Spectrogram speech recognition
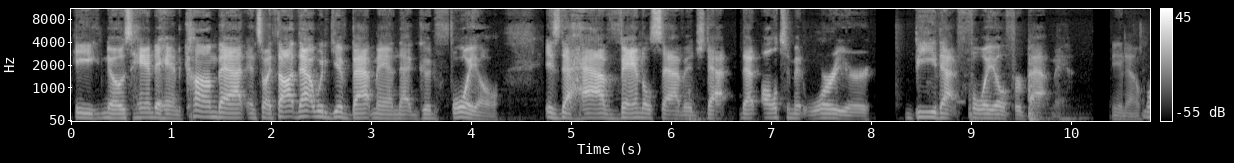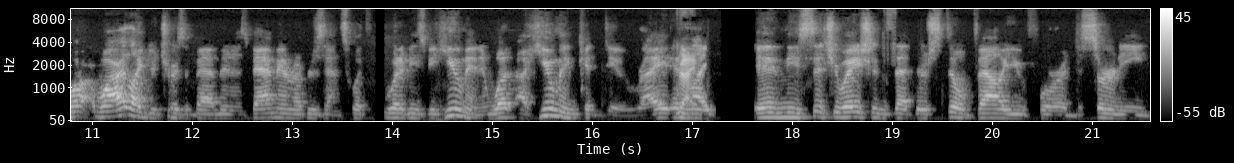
He knows hand to hand combat. And so I thought that would give Batman that good foil is to have Vandal Savage, that that ultimate warrior, be that foil for Batman. You know, Well, well, I like your choice of Batman is Batman represents what what it means to be human and what a human can do, right? And Right. like in these situations, that there's still value for a discerning,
